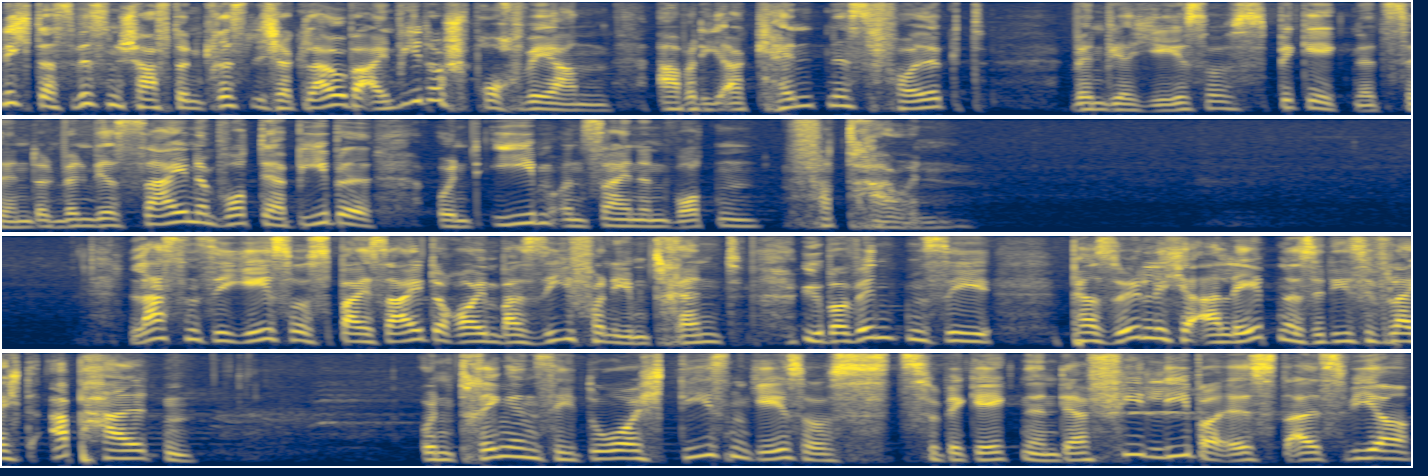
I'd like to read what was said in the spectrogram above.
nicht, dass Wissenschaft und christlicher Glaube ein Widerspruch wären, aber die Erkenntnis folgt, wenn wir Jesus begegnet sind und wenn wir seinem Wort der Bibel und ihm und seinen Worten vertrauen. Lassen Sie Jesus beiseite räumen, was Sie von ihm trennt. Überwinden Sie persönliche Erlebnisse, die Sie vielleicht abhalten. Und dringen Sie durch, diesen Jesus zu begegnen, der viel lieber ist, als wir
